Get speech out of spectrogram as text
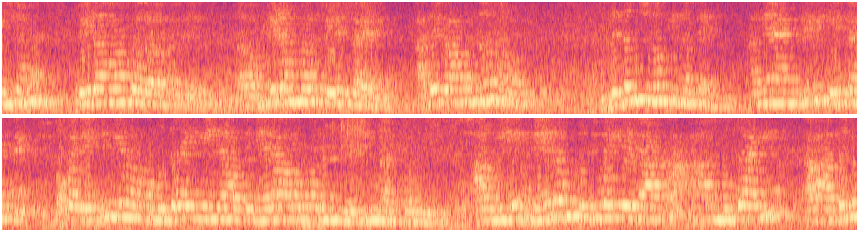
విషయము freedom of freedom for fair trial అదే కాకుండా ప్రిజంప్షన్ ఆఫ్ ఇన్నోసెన్స్ అనే అంటే ఏంటంటే ఒక వ్యక్తి మీద ఒక ముద్రాయి మీద ఒక నేర ఆరోపణ జరిగింది అనుకోండి ఆ నేరం రుజువయ్యేదాకా ఆ ముద్రాయి అతను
